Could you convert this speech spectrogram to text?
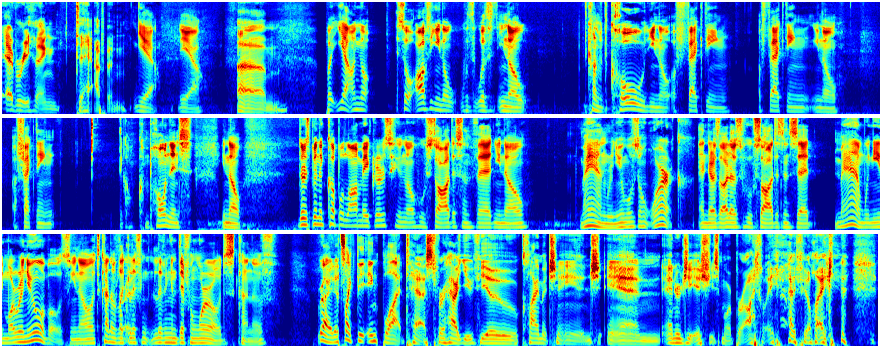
everything to happen. yeah yeah Um but yeah, you know, so obviously, you know, with with you know, kind of the code, you know, affecting affecting you know, affecting the components, you know, there's been a couple lawmakers, you know, who saw this and said, you know, man, renewables don't work. And there's others who saw this and said, man, we need more renewables. You know, it's kind of like Right. living living in different worlds, kind of. Right. It's like the inkblot test for how you view climate change and energy issues more broadly. I feel like,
